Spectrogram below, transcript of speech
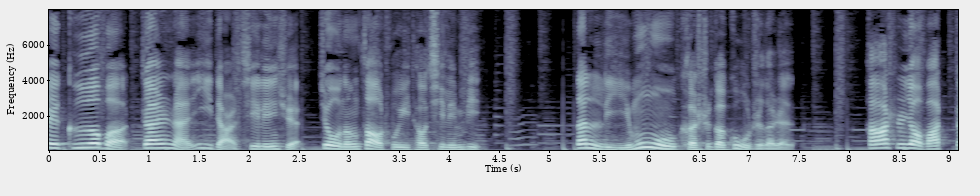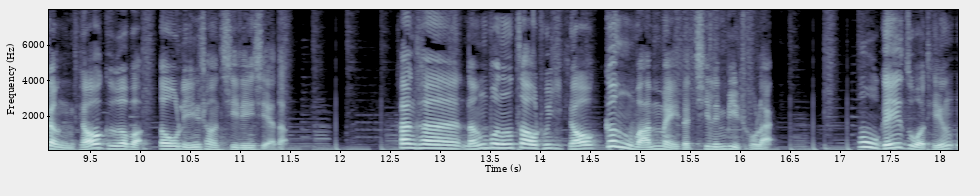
这胳膊沾染一点麒麟血就能造出一条麒麟臂，但李牧可是个固执的人，他是要把整条胳膊都淋上麒麟血的。看看能不能造出一条更完美的麒麟臂出来。不给左庭，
